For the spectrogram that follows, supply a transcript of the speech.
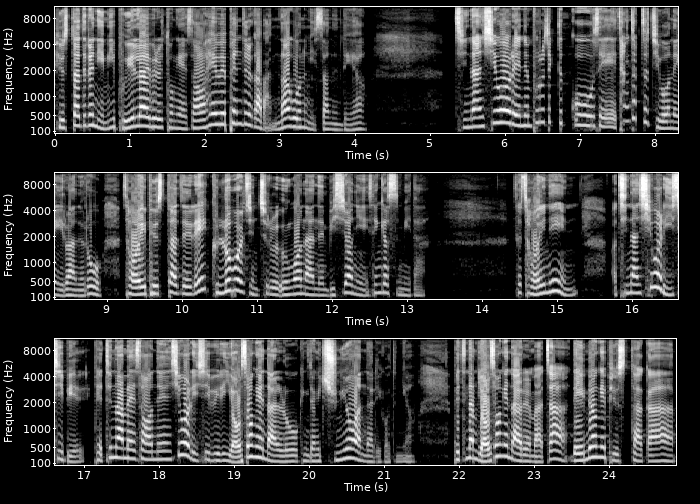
뷰스타들은 이미 브이라이브를 통해서 해외 팬들과 만나고는 있었는데요. 지난 10월에는 프로젝트 꽃의 창작자 지원의 일환으로 저희 뷰스타들의 글로벌 진출을 응원하는 미션이 생겼습니다. 그래서 저희는 지난 10월 20일 베트남에서는 10월 20일이 여성의 날로 굉장히 중요한 날이거든요. 베트남 여성의 날을 맞아 4명의 뷰스타가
